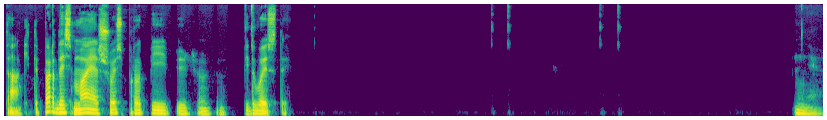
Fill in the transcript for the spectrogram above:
Так, і тепер десь має щось про пі- пі- підвести. Ні.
